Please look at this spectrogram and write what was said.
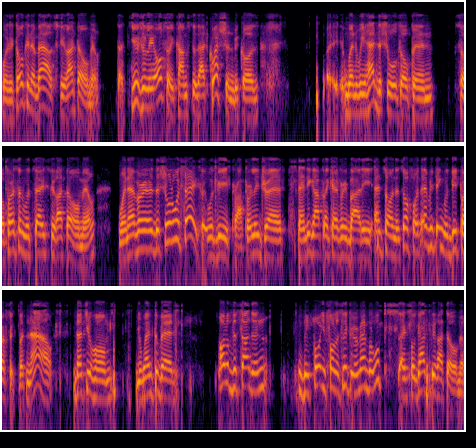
When we're talking about Sfirat HaOmer, that usually also it comes to that question because when we had the shuls open, so a person would say Sfirat HaOmer whenever the shul would say. So it would be properly dressed, standing up like everybody, and so on and so forth. Everything would be perfect. But now that you're home, you went to bed, all of a sudden before you fall asleep, you remember, whoops, I forgot Sfirat Omer,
